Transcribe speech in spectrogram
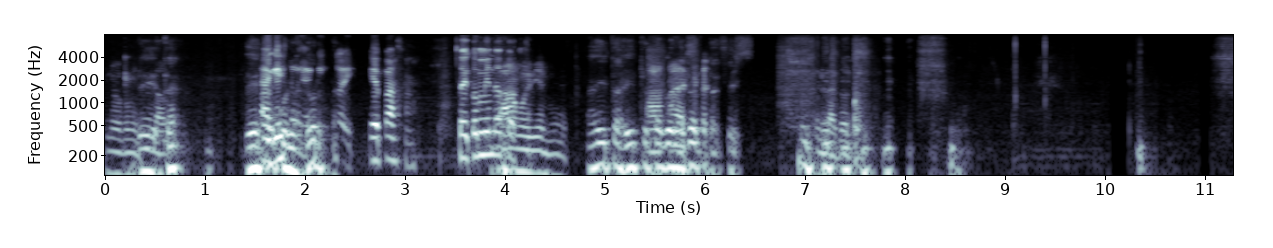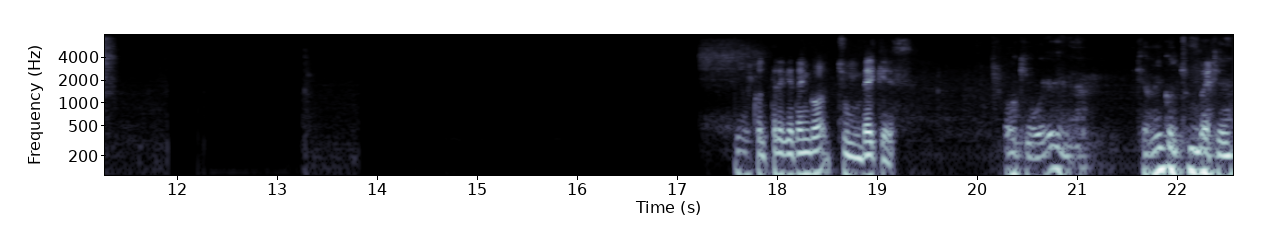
No aquí estoy, aquí estoy. ¿Qué pasa? Estoy comiendo ah, muy bien, muy bien. Ahí está, ahí está, ah, con la torta, sí. En la torta. Encontré que tengo chumbeques. Oh, qué buena. Qué rico el chumbeque.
